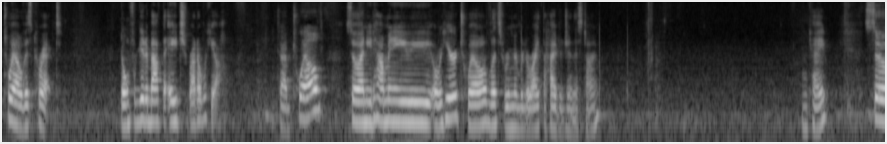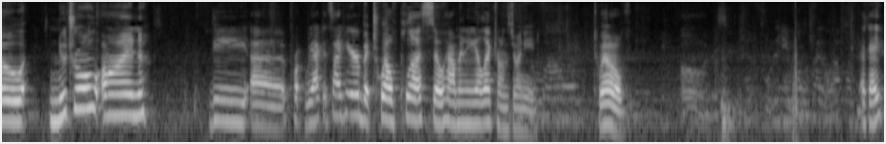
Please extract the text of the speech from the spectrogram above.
12 is correct. Don't forget about the H right over here. So I have 12. So I need how many over here? 12. Let's remember to write the hydrogen this time. Okay. So neutral on the uh, reactant side here, but 12 plus. So how many electrons do I need? 12. Okay.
